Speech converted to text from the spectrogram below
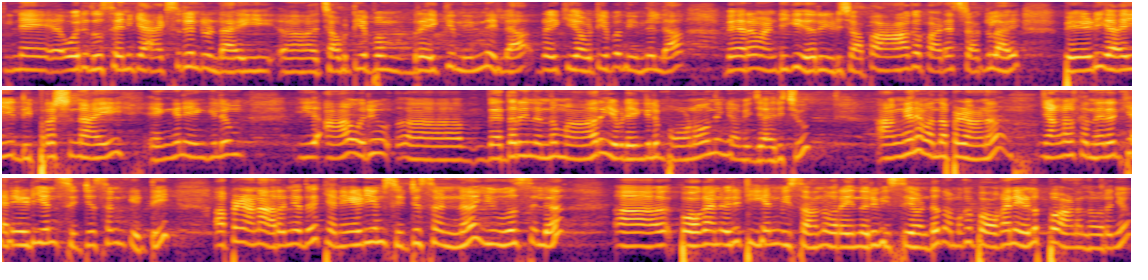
പിന്നെ ഒരു ദിവസം എനിക്ക് ആക്സിഡന്റ് ഉണ്ടായി. ചവിട്ടിയപ്പം ബ്രേക്ക് നിന്നില്ല. ബ്രേക്ക് ചവിട്ടിയപ്പം നിന്നില്ല. വേറെ വണ്ടി കയറി ഇടിച്ചു. അപ്പോൾ ആകെ പടെ സ്ട്രഗിളായി പേടിയായി ഡിപ്രഷനായി എങ്ങനെയെങ്കിലും ഈ ആ ഒരു വെതറിൽ നിന്ന് മാറി എവിടെയെങ്കിലും പോകണമെന്ന് ഞാൻ വിചാരിച്ചു. അങ്ങനെ വന്നപ്പോഴാണ് ഞങ്ങൾക്ക് നേരം കനേഡിയൻ സിറ്റിസൺ കിട്ടി. അപ്പോഴാണ് അറിഞ്ഞത് കനേഡിയൻ സിറ്റിസണിന് യു എസിൽ പോകാൻ ഒരു ടി എൻ വിസ എന്ന് പറയുന്ന ഒരു വിസയുണ്ട് നമുക്ക് പോകാൻ എളുപ്പമാണെന്ന് പറഞ്ഞു.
